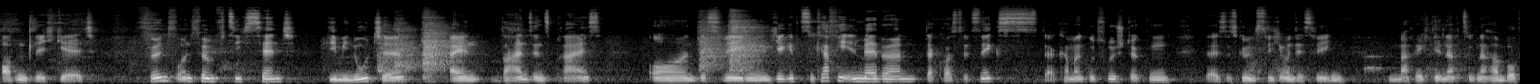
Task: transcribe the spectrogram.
ordentlich Geld. 55 Cent die Minute, ein Wahnsinnspreis. Und deswegen, hier gibt es einen Kaffee in Melbourne, da kostet es nichts, da kann man gut frühstücken, da ist es günstig und deswegen mache ich den Nachtzug nach Hamburg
